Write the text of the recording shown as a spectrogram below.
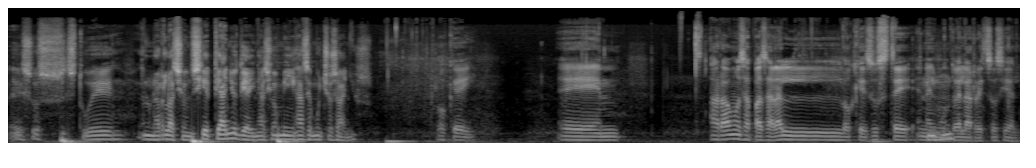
Eso estuve en una relación siete años, de ahí nació mi hija hace muchos años. Ok. Em, ahora vamos a pasar a lo que es usted en el mundo de la red social.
